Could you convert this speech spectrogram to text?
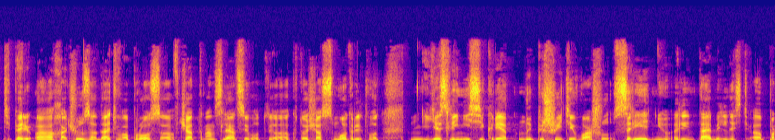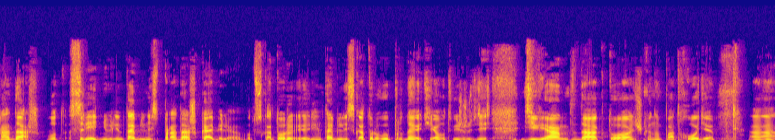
Теперь э, хочу задать вопрос в чат трансляции, вот э, кто сейчас смотрит, вот если не секрет, напишите вашу среднюю рентабельность э, продаж, вот среднюю рентабельность продаж кабеля, вот с которой, рентабельность, которую вы продаете. Я вот вижу здесь Девиант, да, актуалочка на подходе, э,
